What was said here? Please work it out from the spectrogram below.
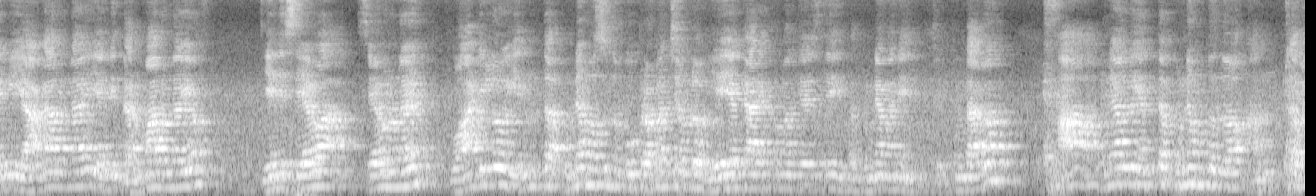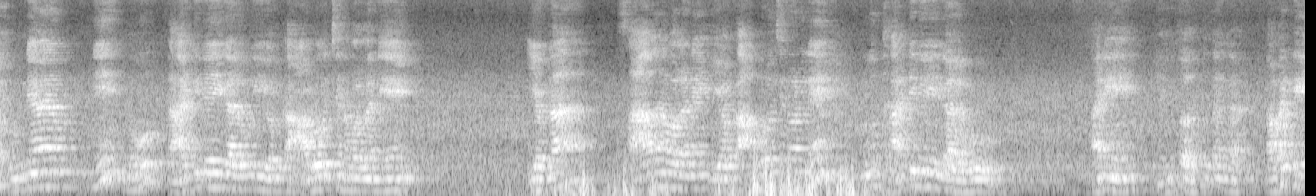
ఎన్ని యాగాలు ఉన్నాయో ఎన్ని ధర్మాలు ఉన్నాయో ఎన్ని సేవ సేవలు ఉన్నాయో వాటిలో ఎంత పుణ్యం వస్తుంది భూ ప్రపంచంలో ఏ ఏ కార్యక్రమం చేస్తే ఇంత పుణ్యం అని చెప్తుంటారో ఆ పుణ్యాలు ఎంత పుణ్యం ఉంటుందో అంత పుణ్యాన్ని నువ్వు దాటివేయగలవు ఈ యొక్క ఆలోచన వల్లనే. ఈ యొక్క సాధన వలనే ఈ యొక్క ఆలోచన వల్లనే నువ్వు దాటివేయగలవు అని ఎంతో అద్భుతంగా. కాబట్టి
